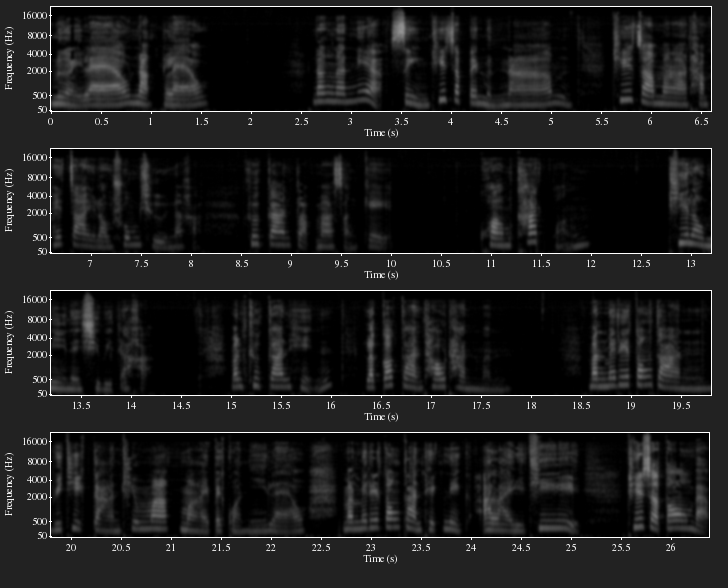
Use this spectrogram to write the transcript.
เหนื่อยแล้วหนักแล้ว ดังนั้นเนี่ยสิ่งที่จะเป็นเหมือนน้ำที่จะมาทำให้ใจเราชุ่มชื้นนะคะ คือการกลับมาสังเกต ความคาดหวังที่เรามีในชีวิตอะค่ะ มันคือการเห็นแล้วก็การเท่าทันมัน มันไม่ได้ต้องการวิธีการที่มากมายไปกว่านี้แล้ว มันไม่ได้ต้องการเทคนิคอะไรที่ที่จะต้องแบบ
